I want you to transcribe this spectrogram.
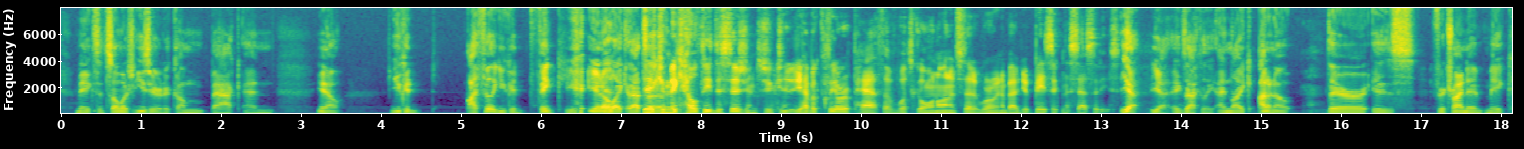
makes it so much easier to come back and you know you could i feel like you could think you know Yeah. like that's Yeah, a, you can make healthy decisions. You can you have a clearer path of what's going on instead of worrying about your basic necessities. Yeah, yeah, exactly. And like, I don't know, there is if you're trying to make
